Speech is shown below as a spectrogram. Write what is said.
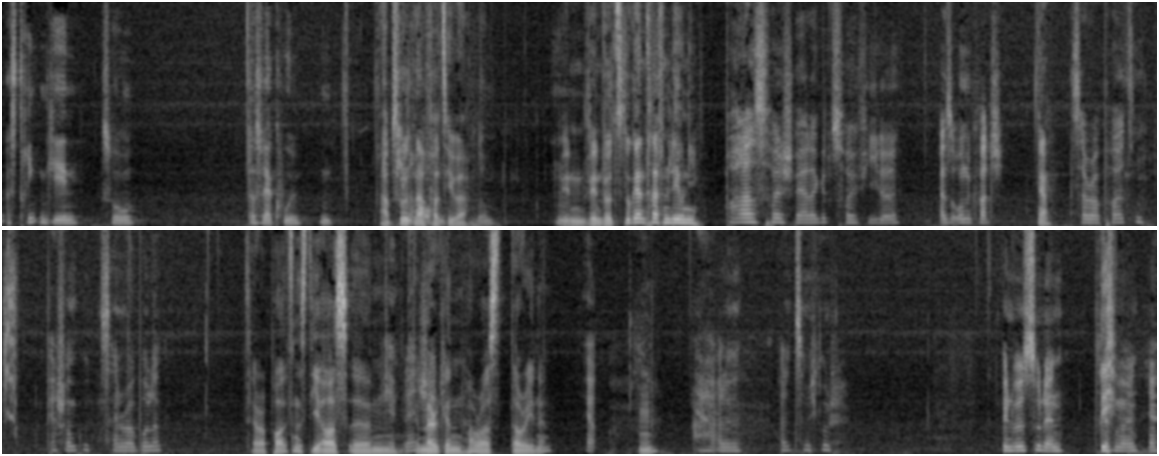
was trinken gehen. So, das wäre cool. Absolut nachvollziehbar. So. Wen, wen würdest du gern treffen, Leonie? Boah, das ist voll schwer, da gibt es voll viele. Also ohne Quatsch. Ja. Sarah Paulson. Wäre schon gut. Sandra Bullock. Sarah Paulson ist die aus ähm, American Horror Story, ne? Ja. Hm? Ja, alle, alle ziemlich gut. Wen würdest du denn treffen wollen? Ja.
